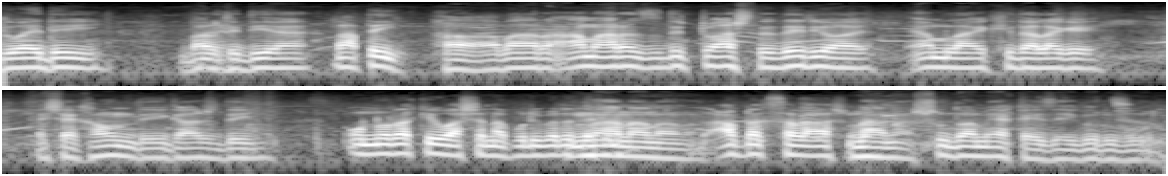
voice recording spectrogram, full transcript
ধুয়াই দিই। বালতি দিয়া। রাতেই? হ্যাঁ আবার আমার যদি একটু আসতে দেরি হয় এমলা খিদা লাগে এসে খাওন দিই ঘাস দিই। অন্যরা কেউ আসে না পরিবারে না, না, না, না। আপনার ছাড়া আসে না না শুধু আমি একাই যাই গরু বলে।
